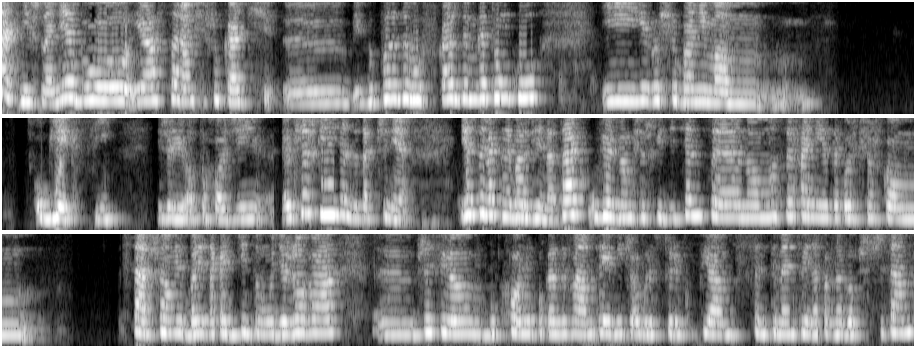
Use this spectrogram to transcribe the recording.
Tak niż na nie, bo ja staram się szukać yy, jakby pozytywów w każdym gatunku i jakoś chyba nie mam mm, obiekcji, jeżeli o to chodzi. E, Książki dziecięce, tak czy nie? Jestem jak najbardziej na tak, uwielbiam książki dziecięce, no Monster High nie jest jakąś książką starszą, jest bardziej taka dziecięco-młodzieżowa. Ym, Przed chwilą w book pokazywałam Tajemniczy Ogród, który kupiłam z sentymentu i na pewno go przeczytam.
